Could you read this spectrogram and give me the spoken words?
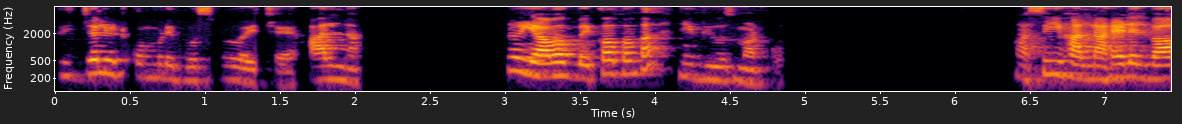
ಫ್ರಿಜ್ಜಲ್ಲಿ ಇಟ್ಕೊಂಬಿಡಿ ಮೊಸರು, ಐಚೆ ಹಾಲನ್ನ ಯಾವಾಗ ಬೇಕೋ ಅವಾಗ ನೀವು ಯೂಸ್ ಮಾಡ್ಬೋದು ಹಸಿ ಹಾಲನ್ನ ಹೇಳಿಲ್ವಾ?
